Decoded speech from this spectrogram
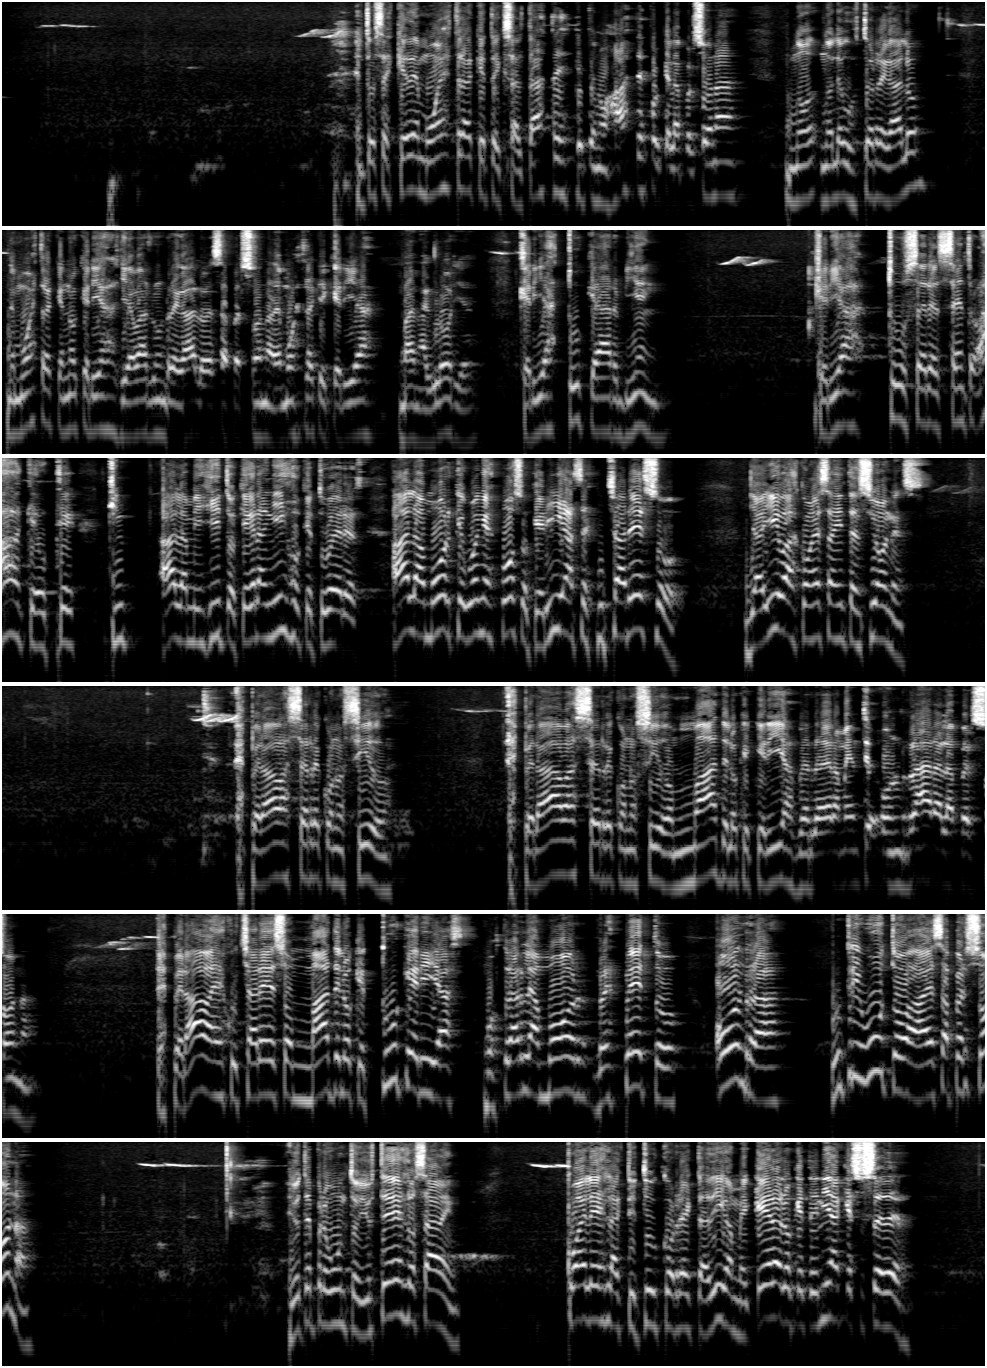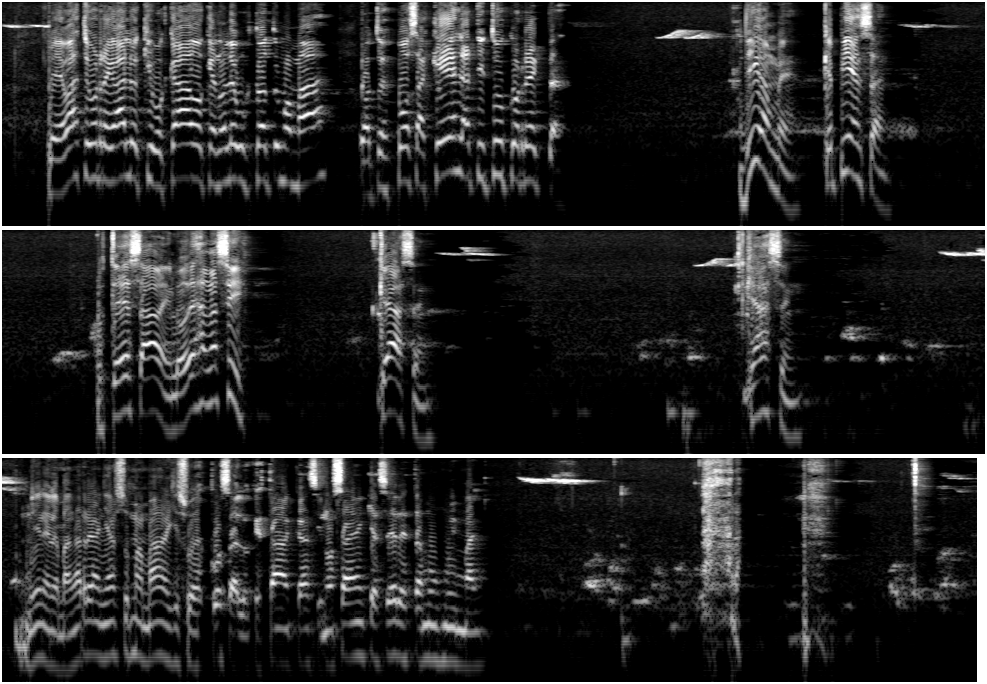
Entonces, ¿qué demuestra que te exaltaste, que te enojaste porque la persona no, no, le gustó el regalo? Demuestra que no querías llevarle un regalo a esa persona, demuestra que querías vanagloria, querías tú quedar bien, querías tú ser el centro. Ah, que, que, que ala, mi hijito, qué gran hijo que tú eres. Al amor, qué buen esposo, querías escuchar eso. Ya ibas con esas intenciones. Esperabas ser reconocido. Esperabas ser reconocido más de lo que querías verdaderamente honrar a la persona. Esperabas escuchar eso más de lo que tú querías mostrarle amor, respeto, honra, un tributo a esa persona. Yo te pregunto, y ustedes lo saben, ¿Cuál es la actitud correcta? Dígame, ¿qué era lo que tenía que suceder? ¿Le llevaste un regalo equivocado que no le gustó a tu mamá o a tu esposa? ¿Qué es la actitud correcta? Díganme, ¿qué piensan? Ustedes saben, ¿lo dejan así? ¿Qué hacen? ¿Qué hacen? Miren, le van a regañar sus mamás y sus esposas, los que están acá. Si no saben qué hacer, estamos muy mal.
